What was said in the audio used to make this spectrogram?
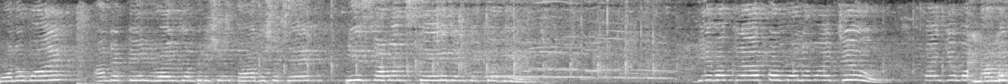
Manomoy under ten drawing competition third এসেছে। Please come on stage and take to give give a clap for Manomoy to thank you number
